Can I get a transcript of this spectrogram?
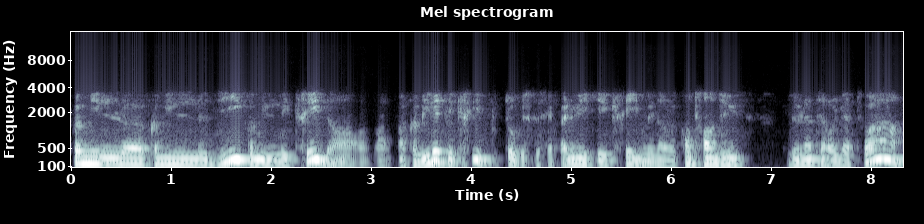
Comme il, euh, comme il le dit, comme il l'écrit, comme il est écrit plutôt, parce que ce n'est pas lui qui écrit, mais dans le compte-rendu de l'interrogatoire,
